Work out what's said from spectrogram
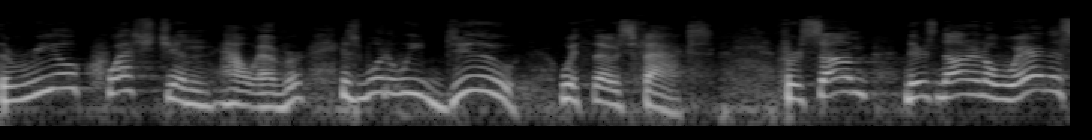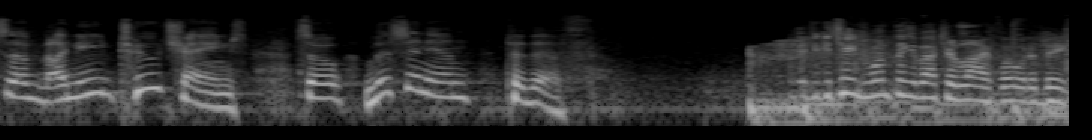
The real question, however, is what do we do with those facts? For some, there's not an awareness of a need to change. So listen in to this. If you could change one thing about your life, what would it be?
